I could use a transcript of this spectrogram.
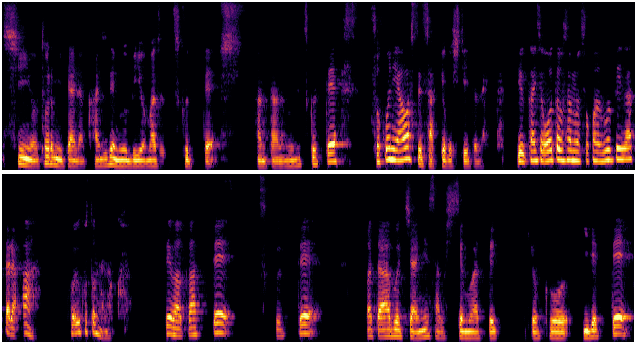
シーンを撮るみたいな感じでムービーをまず作って、簡単なムービー作って、そこに合わせて作曲していただいたっていう感じ。で、大友さんもそこのムービーがあったら、あ、こういうことなのか。って分かって作って、またアブちゃんに作詞してもらって曲を入れて、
